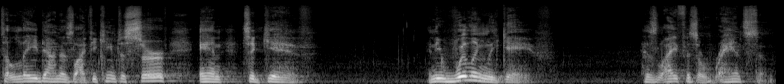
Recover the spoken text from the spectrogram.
to lay down his life, he came to serve and to give. And he willingly gave his life as a ransom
